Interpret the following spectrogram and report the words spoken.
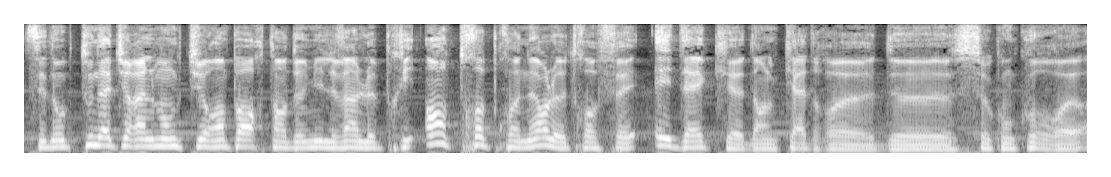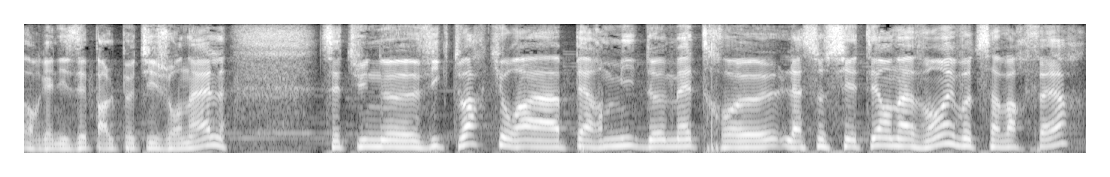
c'est donc tout naturellement que tu remportes en 2020 le prix Entrepreneur, le trophée EDEC dans le cadre de ce concours organisé par le Petit Journal. C'est une victoire qui aura permis de mettre euh, la société en avant et votre savoir-faire?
